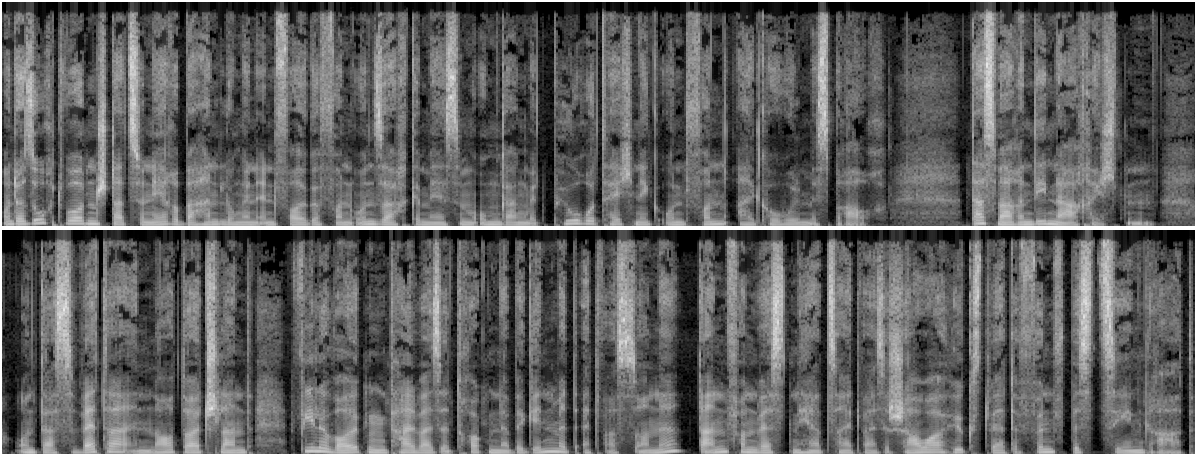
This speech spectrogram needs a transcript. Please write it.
Untersucht wurden stationäre Behandlungen infolge von unsachgemäßem Umgang mit Pyrotechnik und von Alkoholmissbrauch. Das waren die Nachrichten. Und das Wetter in Norddeutschland. Viele Wolken, teilweise trockener Beginn mit etwas Sonne, dann von Westen her zeitweise Schauer, Höchstwerte 5 bis 10 Grad.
